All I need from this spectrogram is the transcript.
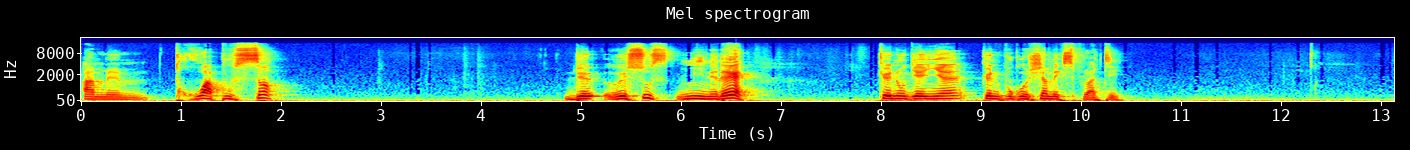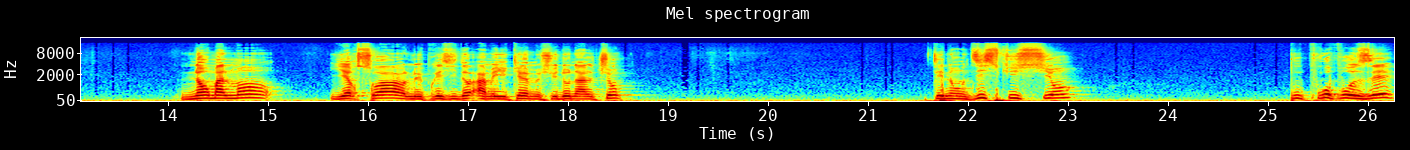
à même 3% de ressources minerais que nous gagnons, que nous ne pouvons jamais exploiter. Normalement, hier soir, le président américain, M. Donald Trump, était en discussion pour proposer,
